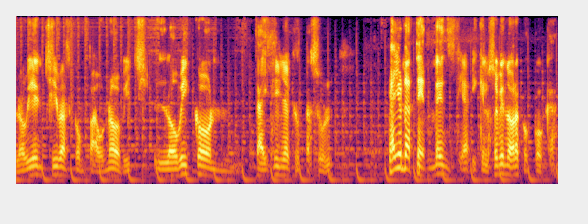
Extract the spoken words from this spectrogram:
lo vi en Chivas con Paunovic, lo vi con Caiciña Cruz Azul, hay una tendencia, y que lo estoy viendo ahora con Coca,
